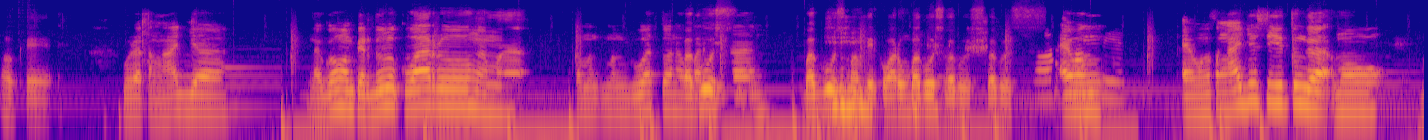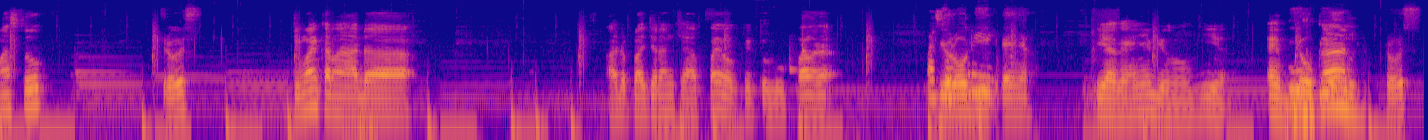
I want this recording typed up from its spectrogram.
Oke. Gue datang aja. Nah, gua mampir dulu ke warung sama teman-teman gua tuh anak Bagus. parkiran. Bagus mampir ke warung bagus bagus bagus. Oh, Emang- mampir. emang sengaja sih itu nggak mau masuk terus cuman karena ada ada pelajaran siapa ya waktu itu lupa. Pas biologi Supri. kayaknya iya kayaknya biologi ya eh Bio, bukan terus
